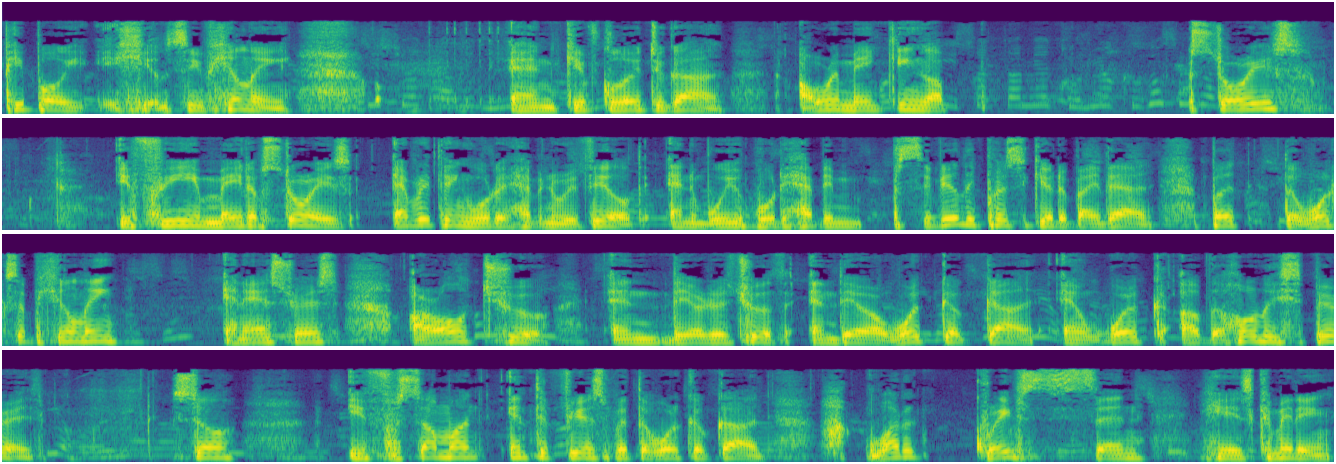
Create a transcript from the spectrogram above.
People receive healing and give glory to God. Are we making up stories? If we made up stories, everything would have been revealed and we would have been severely persecuted by that. But the works of healing and answers are all true and they are the truth and they are work of God and work of the Holy Spirit. So, if someone interferes with the work of God, what a grave sin he is committing.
